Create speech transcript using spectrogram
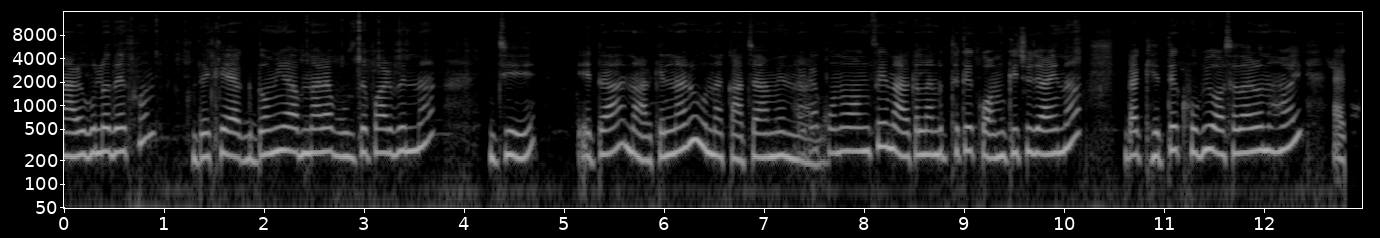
নাড়ুগুলো দেখুন। দেখে একদমই আপনারা বুঝতে পারবেন না যে এটা নারকেল নাড়ু না কাঁচা আমের নাড়ু। এটা কোনো অংশেই নারকেল নাড়ুর থেকে কম কিছু যায় না। এটা খেতে খুবই অসাধারণ হয়। এক-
